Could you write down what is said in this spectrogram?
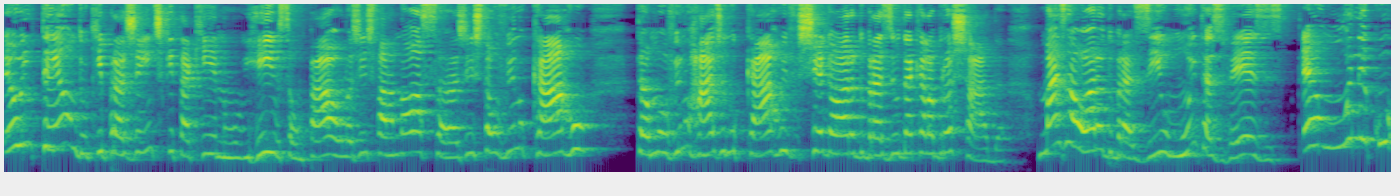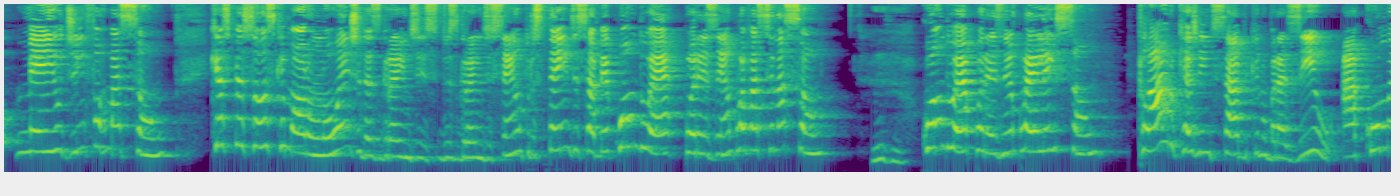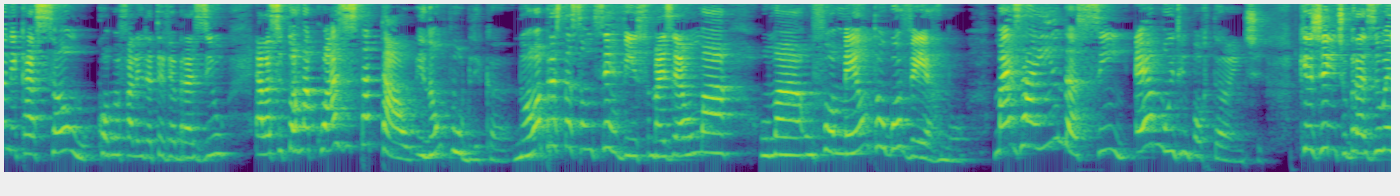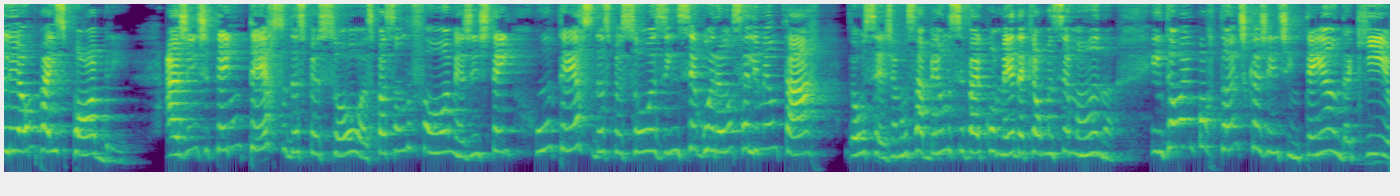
Eu entendo que pra gente que tá aqui no Rio, São Paulo, a gente fala, nossa, a gente tá ouvindo carro, estamos ouvindo rádio no carro e chega a hora do Brasil daquela brochada. Mas a hora do Brasil, muitas vezes, é o único meio de informação que as pessoas que moram longe das grandes, dos grandes centros têm de saber quando é, por exemplo, a vacinação. Uhum. Quando é, por exemplo, a eleição. Claro que a gente sabe que no Brasil a comunicação, como eu falei da TV Brasil, ela se torna quase estatal e não pública. Não é uma prestação de serviço, mas é uma, uma, um fomento ao governo. Mas ainda assim é muito importante. Porque, gente, o Brasil ele é um país pobre. A gente tem um terço das pessoas passando fome, a gente tem um terço das pessoas em insegurança alimentar ou seja, não sabendo se vai comer daqui a uma semana. Então é importante que a gente entenda que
